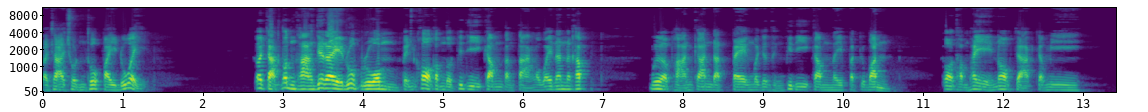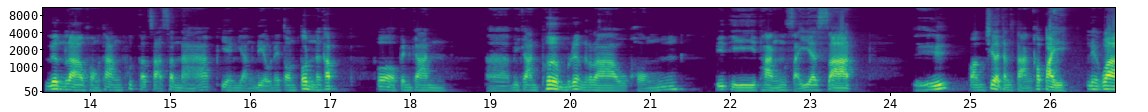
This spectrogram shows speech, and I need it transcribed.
ประชาชนทั่วไปด้วย ก็จากต้นทางที่ได้รวบรวมเป็นข้อกำหนดพิธีกรรมต่าง ๆ เอาไว้นั้นนะครับ เมื่อผ่านการดัดแปลงมาจนถึงพิธีกรรมในปัจจุบัน ก็ทำให้นอกจากจะมีเรื่องราวของทางพุทธศาสนาเพียงอย่างเดียวในตอนต้นนะครับ ก็เป็นการมีการเพิ่มเรื่องราวของพิธีทางไสยศาสตร์ หรือความเชื่อต่างๆเข้าไป เรียกว่า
